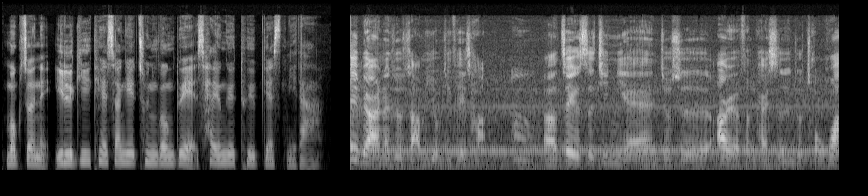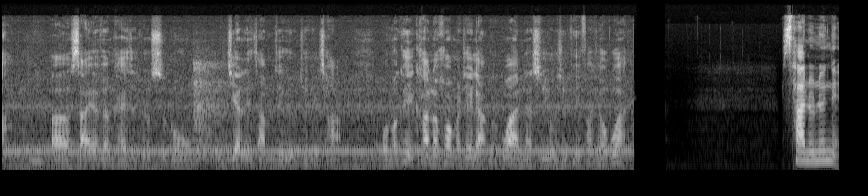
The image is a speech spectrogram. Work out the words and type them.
목전 일기 대상의 준공돼 사용에 투입됐습니다. 这边呢就是咱们有机肥厂，嗯啊，这个是今年就是二月份开始就筹划， 嗯啊，三月份开始就施工建立咱们这个有机肥厂。我们可以看到后面这两个罐呢是有机肥发酵罐。 산호는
